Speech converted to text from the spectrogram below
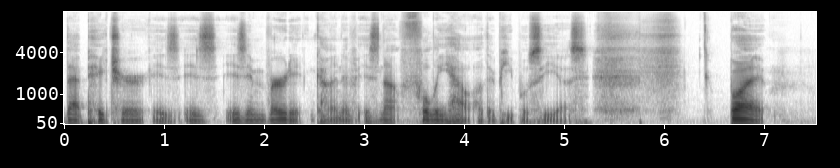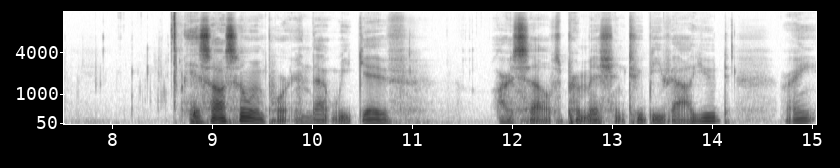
that picture is is is inverted kind of is not fully how other people see us but it's also important that we give ourselves permission to be valued right?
